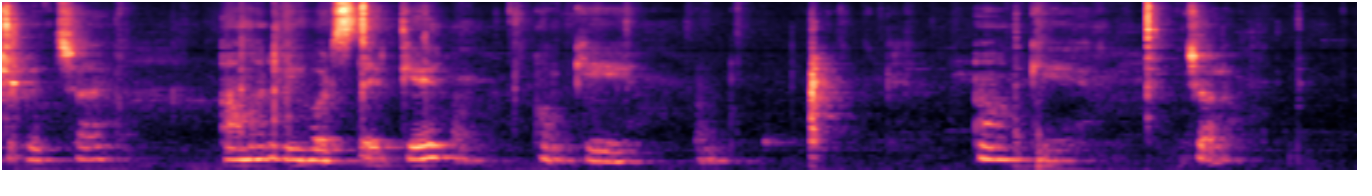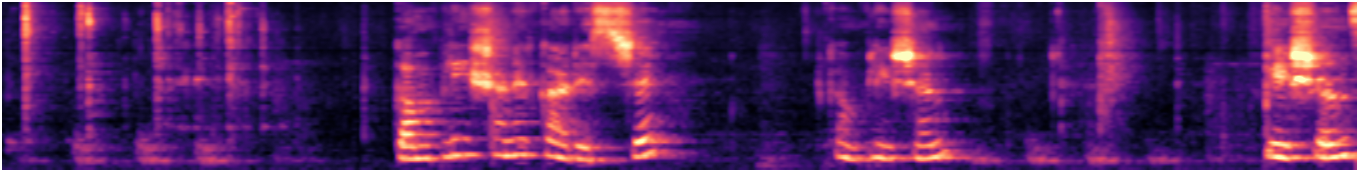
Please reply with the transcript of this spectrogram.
শুভেচ্ছায় আমার ভিউয়ার্সদেরকে ওকে ওকে চলো। কমপ্লিশনের কার্ড এসছে। Completion patience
